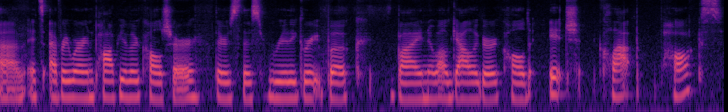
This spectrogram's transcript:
Um, it's everywhere in popular culture. There's this really great book by Noelle Gallagher called Itch Clap Pox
